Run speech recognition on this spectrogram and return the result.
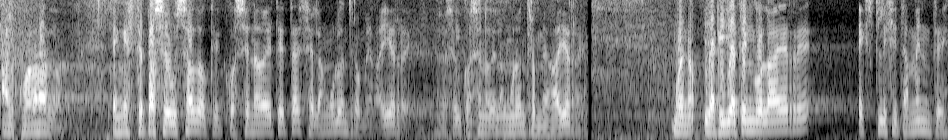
al cuadrado. En este paso he usado que coseno de teta es el ángulo entre omega y r. Eso es el coseno del ángulo entre omega y r. Bueno, y aquí ya tengo la r explícitamente.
